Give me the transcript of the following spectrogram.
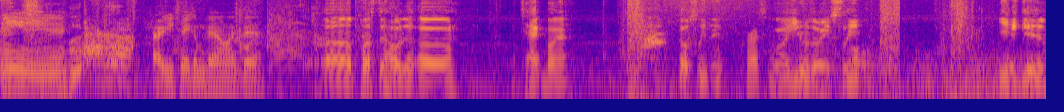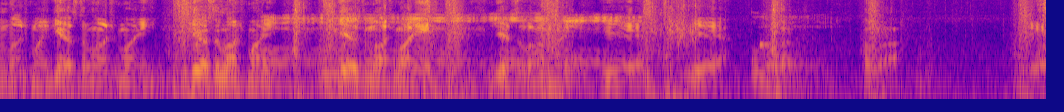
And eh. how you take him down like that? Uh, plus to hold the uh attack button. Go sleep, nigga. Pressing. Well, you was already asleep. Oh. Yeah, give him lunch money. Give us the lunch money. Give us the lunch money. Give us the lunch money. Give us the lunch money. Yeah, yeah. Hold up. Hold up. Yeah.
